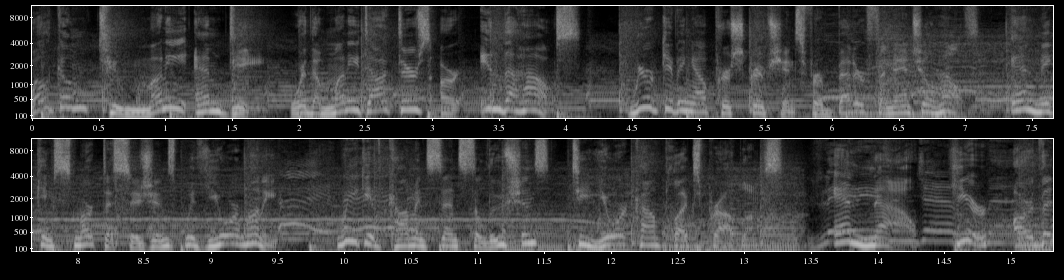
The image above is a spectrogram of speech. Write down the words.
Welcome to Money MD, where the money doctors are in the house. We're giving out prescriptions for better financial health and making smart decisions with your money. We give common sense solutions to your complex problems. And now, here are the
